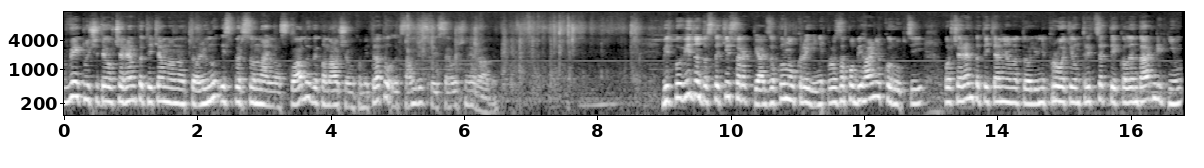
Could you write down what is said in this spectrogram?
Виключити Овчаренко Тетяну Анатоліївну із персонального складу виконавчого комітету Олександрівської селищної ради. Відповідно до статті 45 закону України про запобігання корупції Овчаренко Тетяні Анатоліївні протягом 30 календарних днів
